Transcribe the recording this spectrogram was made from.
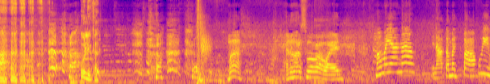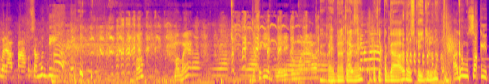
Huli ka. Ma, anong oras mo kawain? Mamaya na. Tinatamad pa ako eh. Wala pa ako sa mood eh. Oh, mamaya. Sige, liligo muna ako. Kakaiba na talaga ngayon. Pati pag-aaway, may schedule na. Anong sakit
